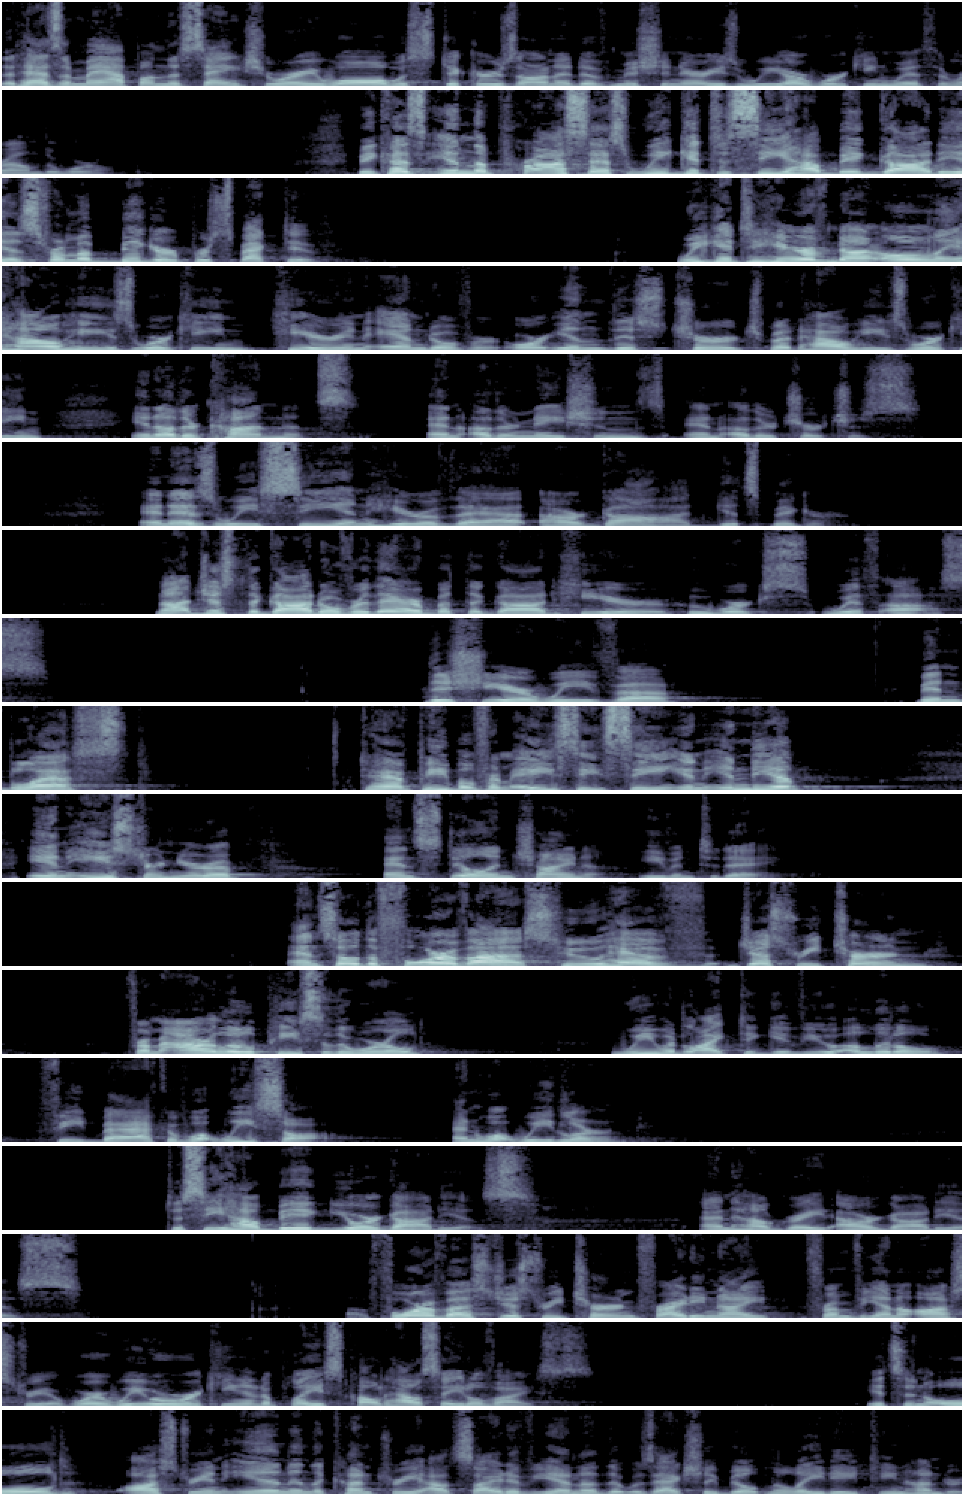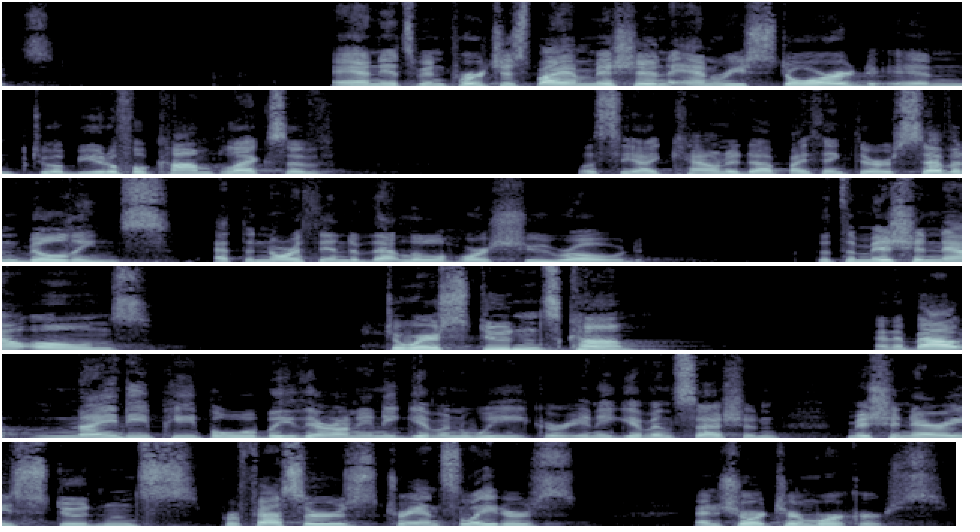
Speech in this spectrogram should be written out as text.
that has a map on the sanctuary wall with stickers on it of missionaries we are working with around the world. Because in the process, we get to see how big God is from a bigger perspective. We get to hear of not only how He's working here in Andover or in this church, but how He's working in other continents and other nations and other churches. And as we see and hear of that, our God gets bigger. Not just the God over there, but the God here who works with us. This year, we've uh, been blessed to have people from ACC in India, in Eastern Europe, and still in China, even today. And so, the four of us who have just returned from our little piece of the world, we would like to give you a little feedback of what we saw and what we learned. To see how big your God is and how great our God is. Four of us just returned Friday night from Vienna, Austria, where we were working at a place called Haus Edelweiss. It's an old Austrian inn in the country outside of Vienna that was actually built in the late 1800s. And it's been purchased by a mission and restored into a beautiful complex of let's see, I counted up. I think there are seven buildings at the north end of that little horseshoe road that the mission now owns to where students come. And about 90 people will be there on any given week or any given session missionaries, students, professors, translators, and short term workers.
